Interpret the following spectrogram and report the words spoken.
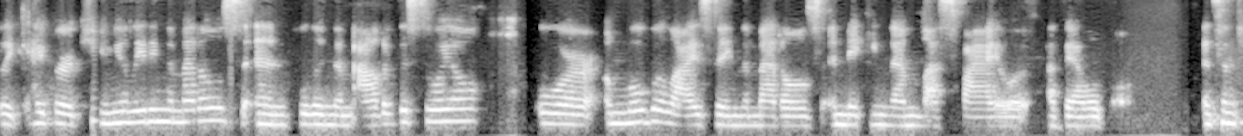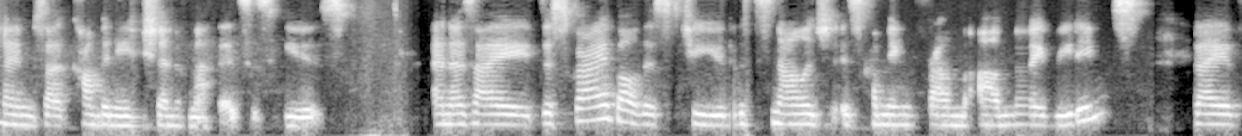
like hyper accumulating the metals and pulling them out of the soil or immobilizing the metals and making them less bioavailable and sometimes a combination of methods is used and as i describe all this to you this knowledge is coming from um, my readings I've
